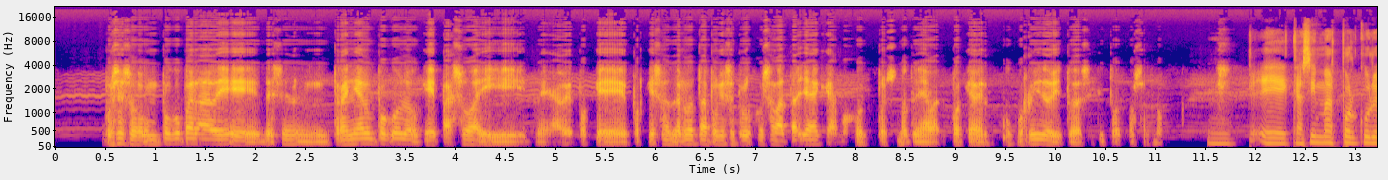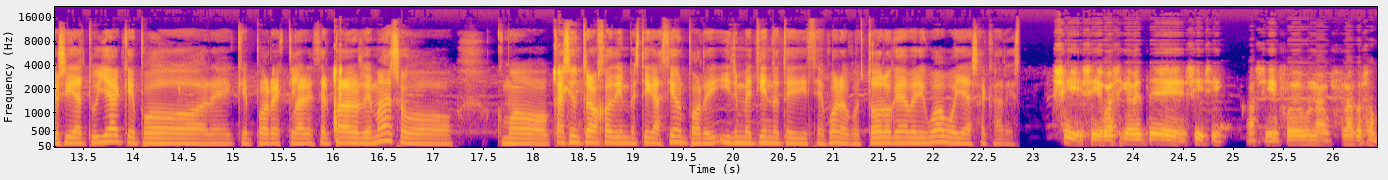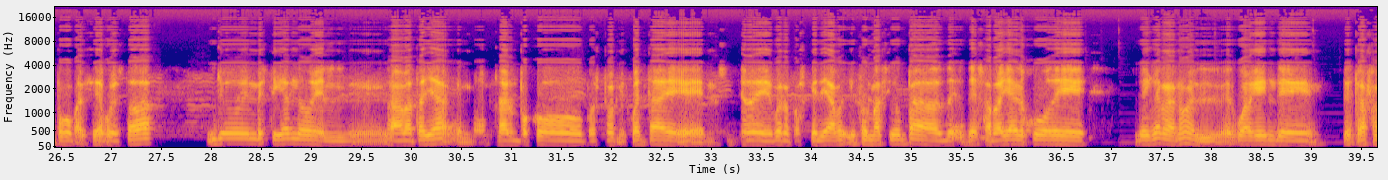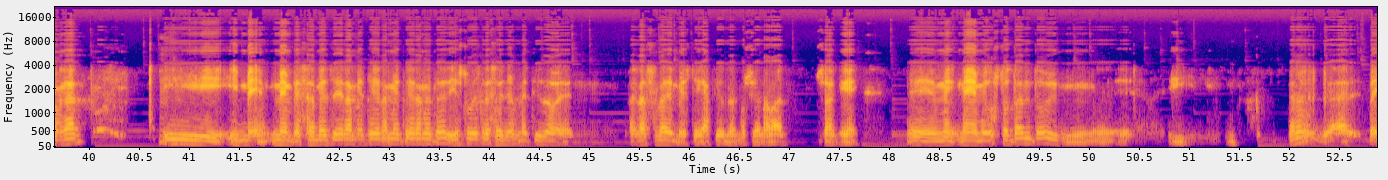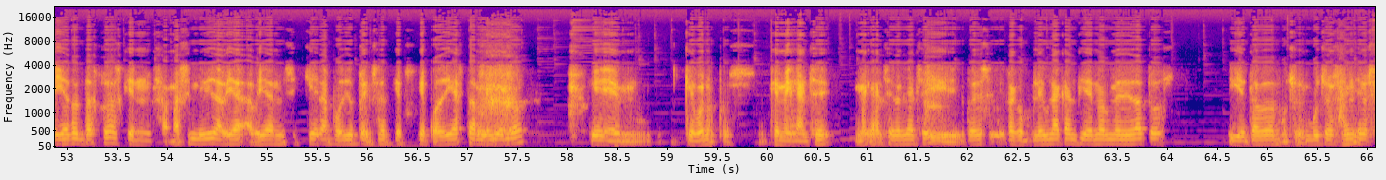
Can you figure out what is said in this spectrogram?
pues eso, un poco para desentrañar un poco lo que pasó ahí, a ver, por qué, por qué esa derrota, por qué se produjo esa batalla que a lo mejor pues no tenía por qué haber ocurrido y todo ese tipo de cosas, ¿no? Mm, eh, casi más por curiosidad tuya que por, eh, que por esclarecer para los demás o como casi un trabajo de investigación por ir metiéndote y dices, bueno, con todo lo que he averiguado voy a sacar esto. Sí, sí, básicamente sí, sí, así fue una, una cosa un poco parecida, porque estaba yo investigando el, la batalla, en plan un poco pues por mi cuenta, en el sentido de, bueno, pues quería información para desarrollar el juego de, guerra, ¿no? El, el Wargame de, de Trafalgar y, me, empecé a meter, a meter, a meter, a meter y estuve tres años metido en, la sala de investigación del Museo Naval. O sea que eh, me, gustó tanto y, veía tantas cosas que jamás en mi vida había, había ni siquiera podido pensar que, podría estar leyendo que, bueno, pues que me enganché, me enganché, me enganché y entonces recopilé una cantidad enorme de datos y he tardado muchos, muchos años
